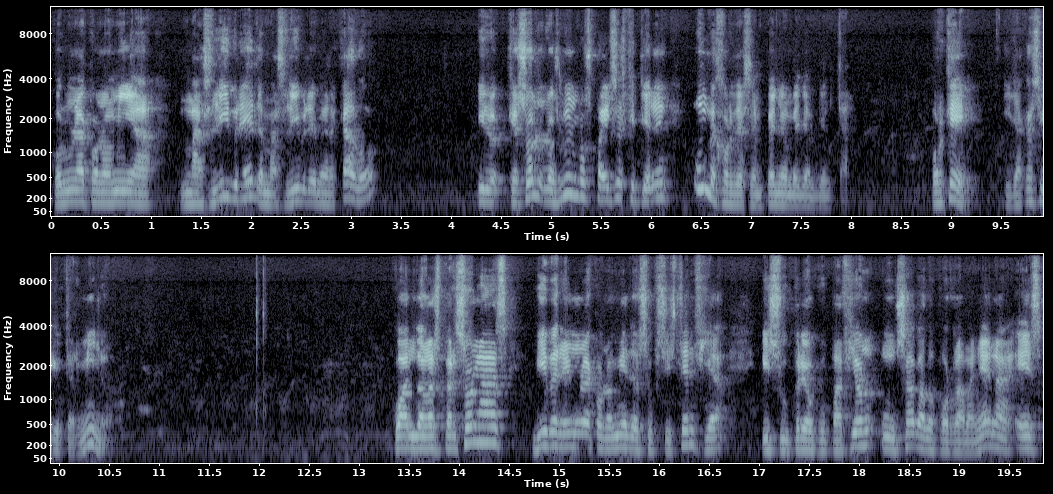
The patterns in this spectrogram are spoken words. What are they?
con una economía más libre, de más libre mercado, y que son los mismos países que tienen un mejor desempeño medioambiental. ¿Por qué? Y ya casi que termino. Cuando las personas viven en una economía de subsistencia y su preocupación un sábado por la mañana es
